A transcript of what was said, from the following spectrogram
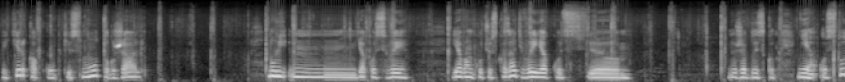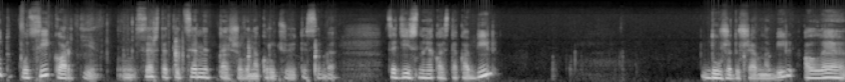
П'ятірка кубків, смуток, жаль. Ну, якось ви, я вам хочу сказати, ви якось е, дуже близько. Ні, ось тут, по цій карті, все ж таки, це не те, що ви накручуєте себе. Це дійсно якась така біль. Дуже душевна біль, але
